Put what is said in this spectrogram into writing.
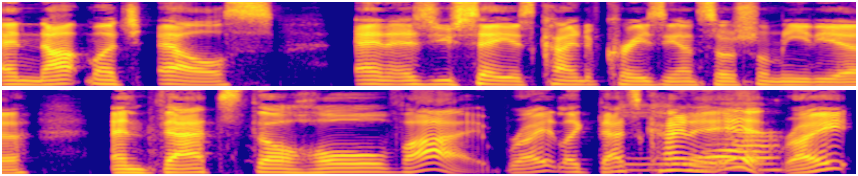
and not much else. And as you say, is kind of crazy on social media. And that's the whole vibe, right? Like that's kind of Yeah. it, right?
